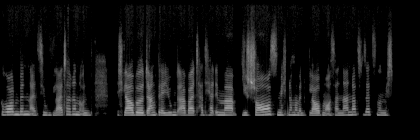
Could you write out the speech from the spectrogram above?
geworden bin als Jugendleiterin. Und ich glaube, dank der Jugendarbeit hatte ich halt immer die Chance, mich nochmal mit Glauben auseinanderzusetzen und mich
